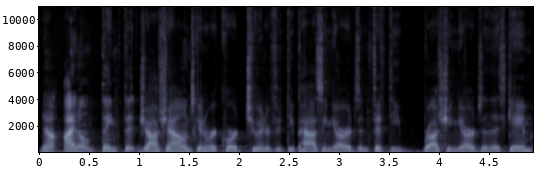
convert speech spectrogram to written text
Now, I don't think that Josh Allen's going to record 250 passing yards and 50 rushing yards in this game.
